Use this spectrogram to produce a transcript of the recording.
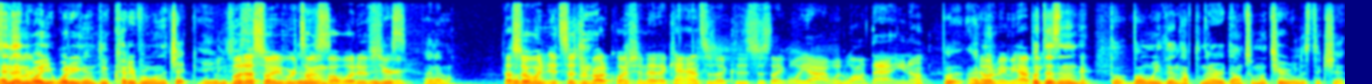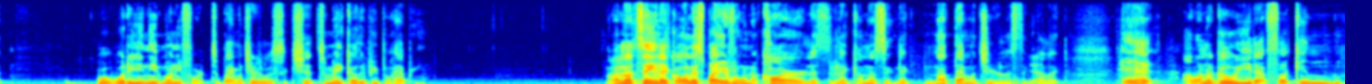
And then what? You, what are you gonna do? Cut everyone a check? Hey, but that's why we're talking was- about what ifs here was- I know, That's But- why when it's such a broad question that I can't answer that because it's just like, well, yeah, I would want that, you know. but I That would mean, make me happy. but doesn't don't we then have to narrow it down to materialistic shit? What What do you need money for? To buy materialistic shit to make other people happy. Well, I'm not saying like, oh, let's buy everyone a car. Let's Mm. like, I'm not saying like not that materialistic, Yeah. but like, hey, I, I want to go eat at fucking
